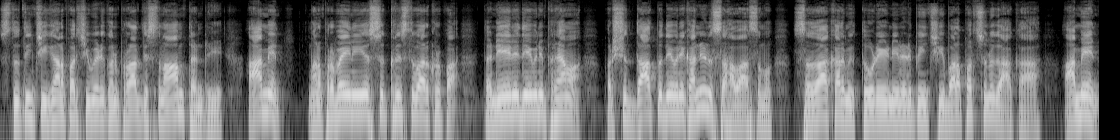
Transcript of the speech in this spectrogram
స్థుతించి గణపరిచి వేడుకొని ప్రార్థిస్తున్నాం తండ్రి. ఆమెన్. మన ప్రభైన యేసు క్రీస్తు వారి కృప తండ్రి అయిన దేవుని ప్రేమ పరిశుద్ధాత్మదేవుని దేవుని సహవాసము సదాకాలం మీకు తోడేండి నడిపించి బలపరచునుగాక. ఆమెన్.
